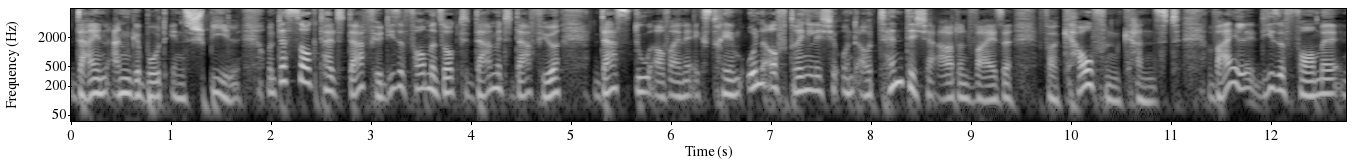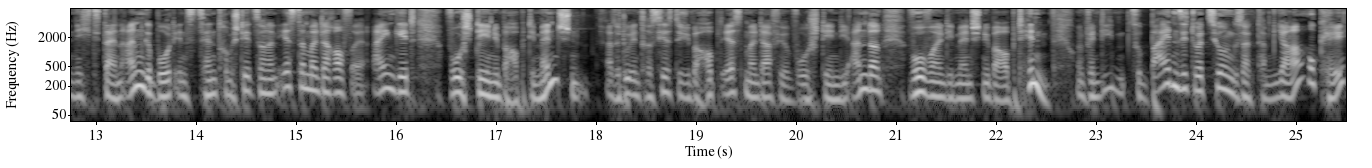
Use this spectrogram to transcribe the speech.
dein Angebot ins Spiel. Und das sorgt halt dafür, diese Formel sorgt damit dafür, dass du auf eine extrem unaufdringliche und authentische Art und Weise verkaufen kannst, weil diese Formel nicht dein Angebot ins Zentrum steht, sondern erst einmal darauf eingeht, wo stehen überhaupt die Menschen. Also du interessierst dich überhaupt erstmal dafür, wo stehen die anderen, wo wollen die Menschen überhaupt hin? Und wenn die zu beiden Situationen gesagt haben, ja, okay,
